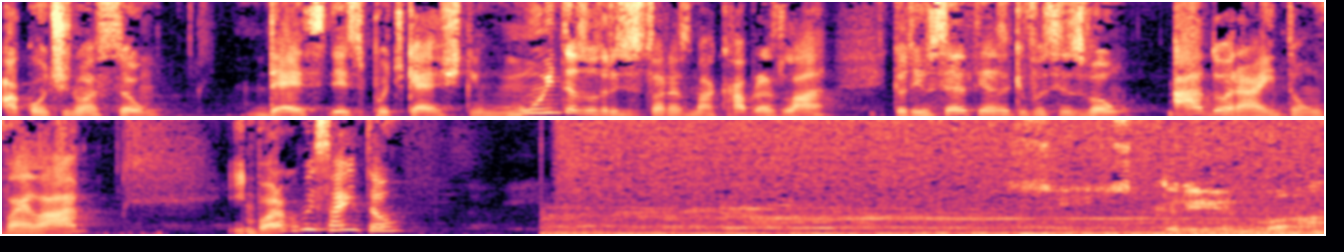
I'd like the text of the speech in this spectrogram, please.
a continuação desse, desse podcast. Tem muitas outras histórias macabras lá. Que eu tenho certeza que vocês vão adorar. Então vai lá. E bora começar então. Se inscreva,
